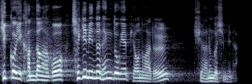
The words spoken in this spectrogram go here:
기꺼이 감당하고 책임 있는 행동의 변화를 취하는 것입니다.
